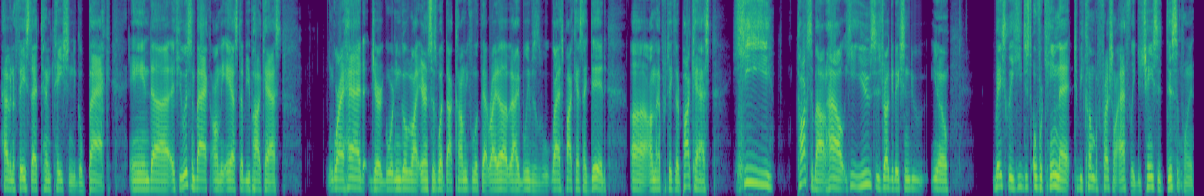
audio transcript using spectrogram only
having to face that temptation to go back. And uh, if you listen back on the ASW podcast, where I had Jared Gordon, you can go to my aaronsayswhat.com. You can look that right up. I believe it was the last podcast I did uh, on that particular podcast. He talks about how he used his drug addiction to, you know, basically he just overcame that to become a professional athlete, to change his discipline,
